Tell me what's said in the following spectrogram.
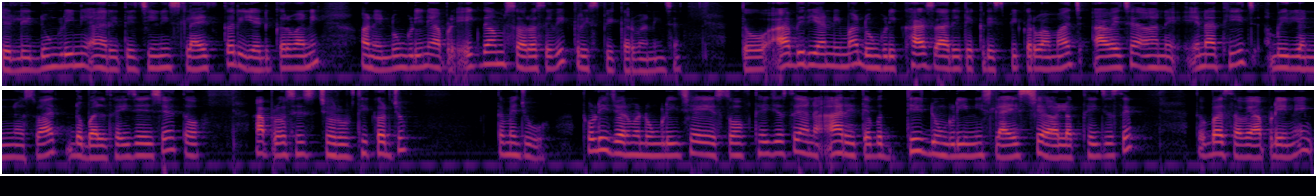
જેટલી ડુંગળીની આ રીતે ઝીણી સ્લાઇસ કરી એડ કરવાની અને ડુંગળીને આપણે એકદમ સરસ એવી ક્રિસ્પી કરવાની છે. તો આ બિરયાનીમાં ડુંગળી ખાસ આ રીતે ક્રિસ્પી કરવામાં જ આવે છે અને એનાથી જ બિરયાનીનો સ્વાદ ડબલ થઈ જાય છે. તો આ પ્રોસેસ જરૂરથી કરજો. તમે જુઓ, થોડી જરમાં ડુંગળી છે એ સોફ્ટ થઈ જશે અને આ રીતે બધી જ ડુંગળીની સ્લાઇસ છે અલગ થઈ જશે. તો બસ હવે આપણે એને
